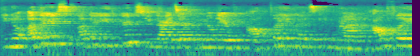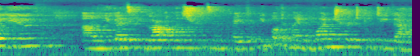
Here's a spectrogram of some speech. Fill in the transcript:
You know, others, other youth groups, you guys are familiar with Alpha. You guys can run Alpha Youth. Um, you guys can go out on the streets and pray for people, and like one church could do that.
